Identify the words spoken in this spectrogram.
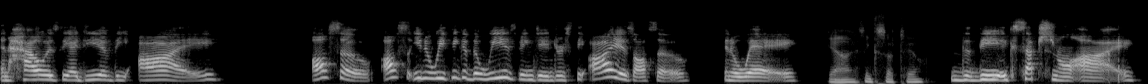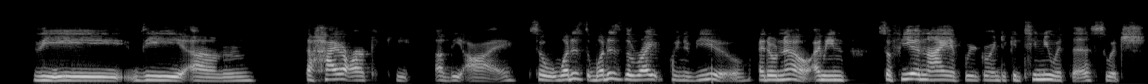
And how is the idea of the i also also you know we think of the we as being dangerous. The i is also in a way yeah i think so too. The the exceptional i the the um the hierarchy of the i so what is what is the right point of view? I don't know. I mean sofia and i if we're going to continue with this which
